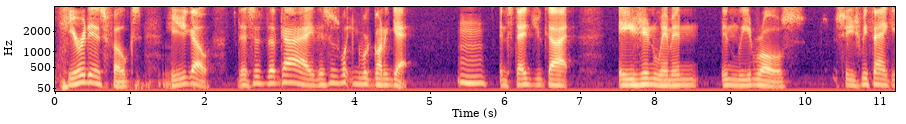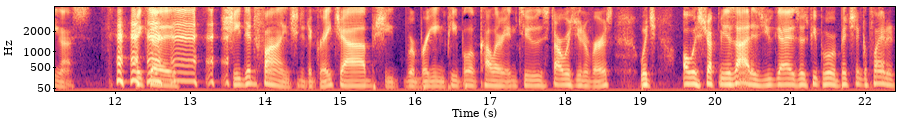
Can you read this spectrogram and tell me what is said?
Here it is, folks. Here you go. This is the guy. This is what you were going to get. Mm-hmm. Instead, you got Asian women in lead roles. So you should be thanking us because she did fine. She did a great job. She we're bringing people of color into the Star Wars universe, which always struck me as odd. Is you guys, those people who were bitching and complaining,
